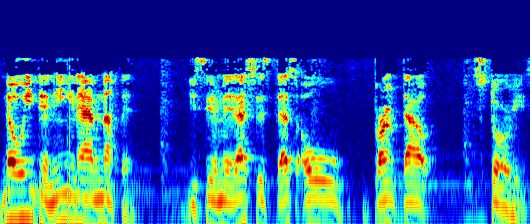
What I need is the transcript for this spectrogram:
No, he didn't. He didn't have nothing. You see what I mean? That's just that's old burnt out stories.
